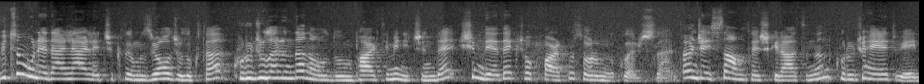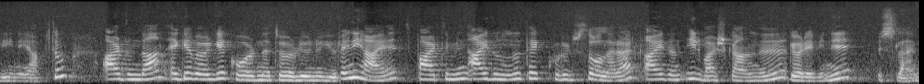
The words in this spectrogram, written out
Bütün bu nedenlerle çıktığımız yolculukta kurucularından olduğum partimin içinde şimdiye dek çok farklı sorumluluklar üstlendim. Önce İstanbul Teşkilatı'nın kurucu heyet üyeliğini yaptım. Ardından Ege Bölge Koordinatörlüğünü yürüttü. Ve nihayet partimin Aydınlı tek kurucusu olarak Aydın İl Başkanlığı görevini üstlendi.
